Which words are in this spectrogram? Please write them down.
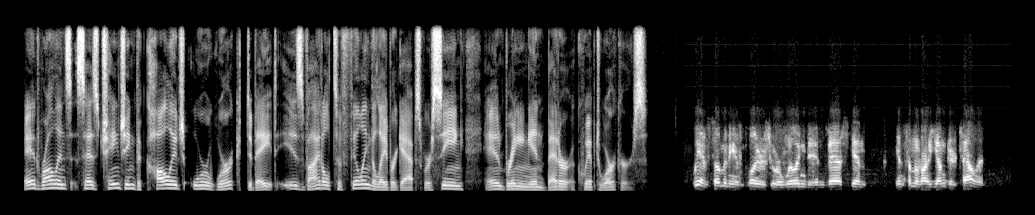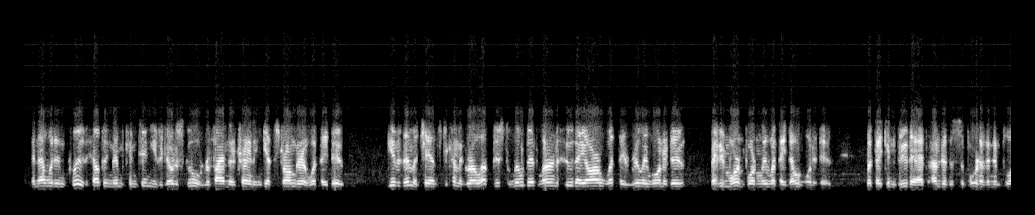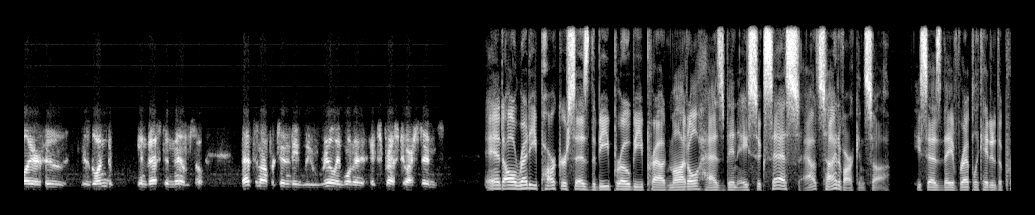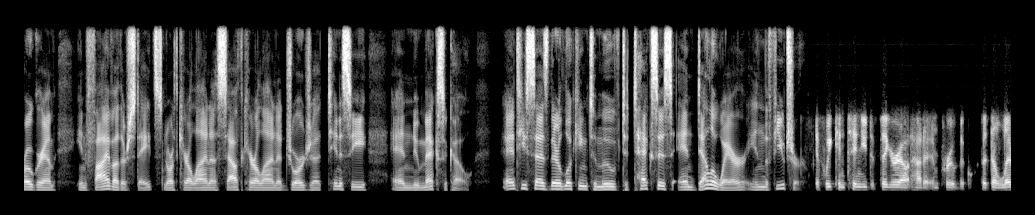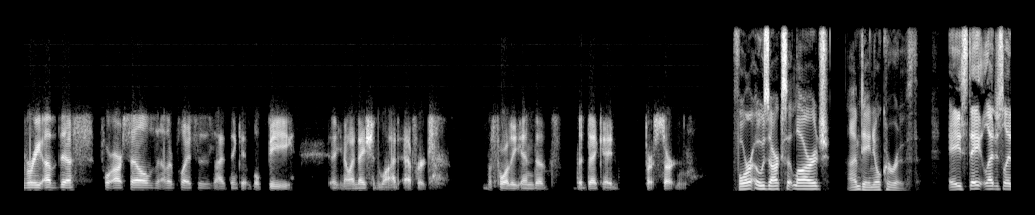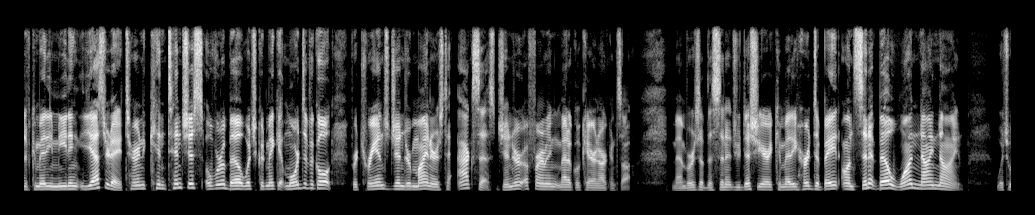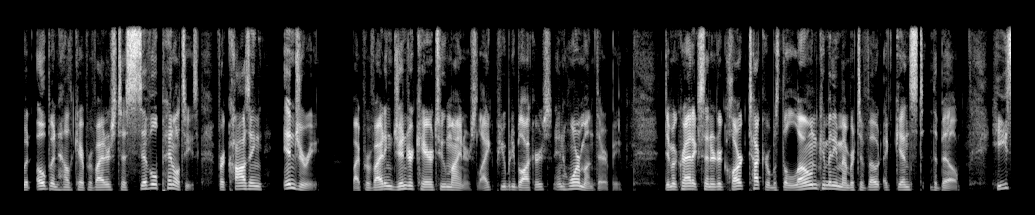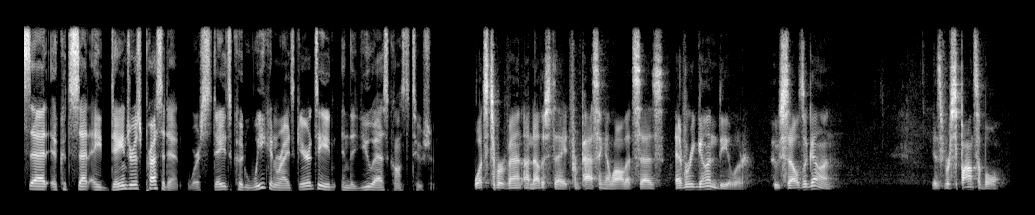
And Rollins says changing the college or work debate is vital to filling the labor gaps we're seeing and bringing in better equipped workers. We have so many employers who are willing to invest in, in some of our younger talent, and that would include helping them continue to go to school, refine their training, get stronger at what they do. give them a chance to kind of grow up just a little bit, learn who they are, what they really want to do, maybe more importantly, what they don't want to do but they can do that under the support of an employer who is going to invest in them. So that's an opportunity we really want to express to our students. And already, Parker says the Be Pro, Be Proud model has been a success outside of Arkansas. He says they've replicated the program in five other states North Carolina, South Carolina, Georgia, Tennessee, and New Mexico. And he says they're looking to move to Texas and Delaware in the future. If we continue to figure out how to improve the, the delivery of this for ourselves and other places, I think it will be, uh, you know, a nationwide effort before the end of the decade for certain. For Ozarks at Large, I'm Daniel Caruth. A state legislative committee meeting yesterday turned contentious over a bill which could make it more difficult for transgender minors to access gender affirming medical care in Arkansas. Members of the Senate Judiciary Committee heard debate on Senate Bill 199, which would open healthcare providers to civil penalties for causing injury by providing gender care to minors, like puberty blockers and hormone therapy. Democratic Senator Clark Tucker was the lone committee member to vote against the bill. He said it could set a dangerous precedent where states could weaken rights guaranteed in the U.S. Constitution. What's to prevent another state from passing a law that says every gun dealer who sells a gun is responsible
